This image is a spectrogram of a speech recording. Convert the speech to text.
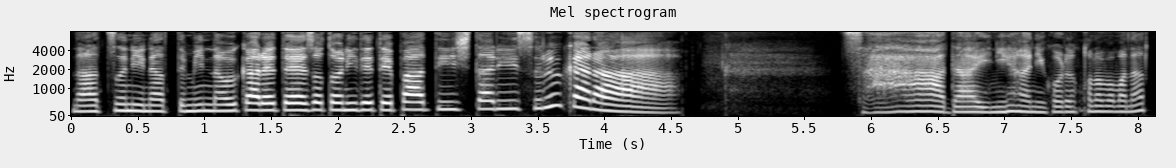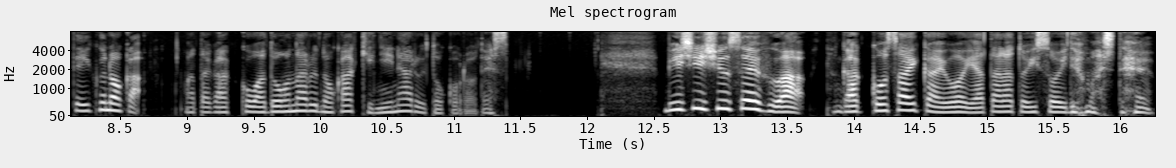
夏になってみんな浮かれて外に出てパーティーしたりするから。さあ第2波にこれこのままなっていくのか。また学校はどうなるのか気になるところです BC 州政府は学校再開をやたらと急いでまして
